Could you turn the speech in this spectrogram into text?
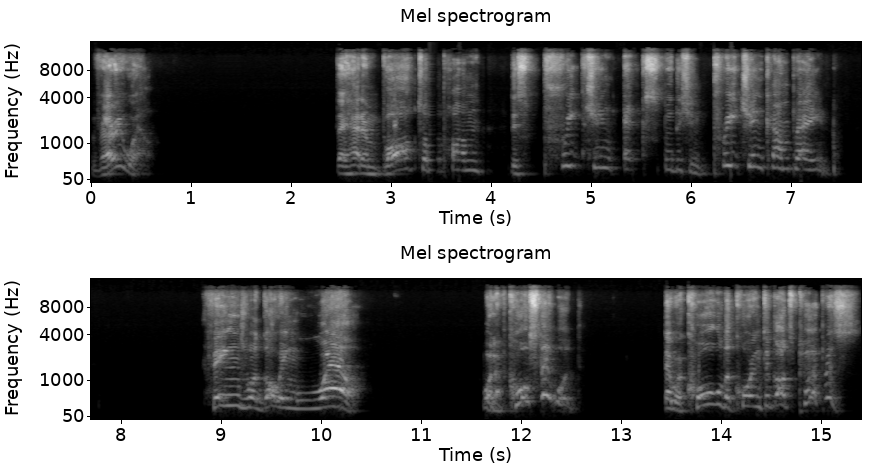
Very well. They had embarked upon this preaching expedition, preaching campaign. Things were going well. Well, of course they would. They were called according to God's purpose.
